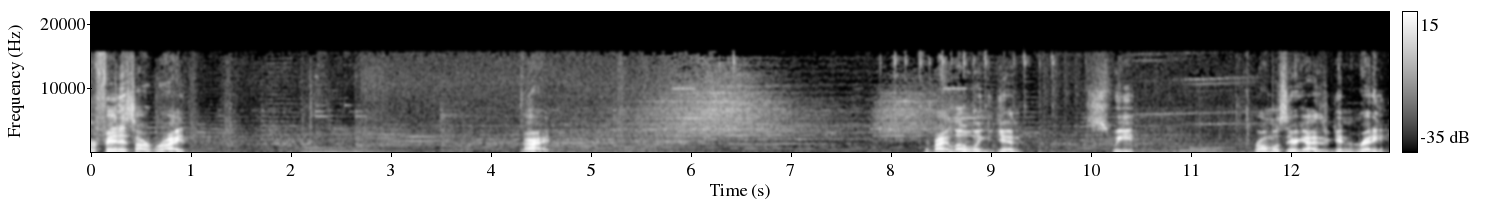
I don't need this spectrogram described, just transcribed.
For Finn, it's alright. Alright. Everybody leveling again. Sweet. We're almost there, guys. We're getting ready.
